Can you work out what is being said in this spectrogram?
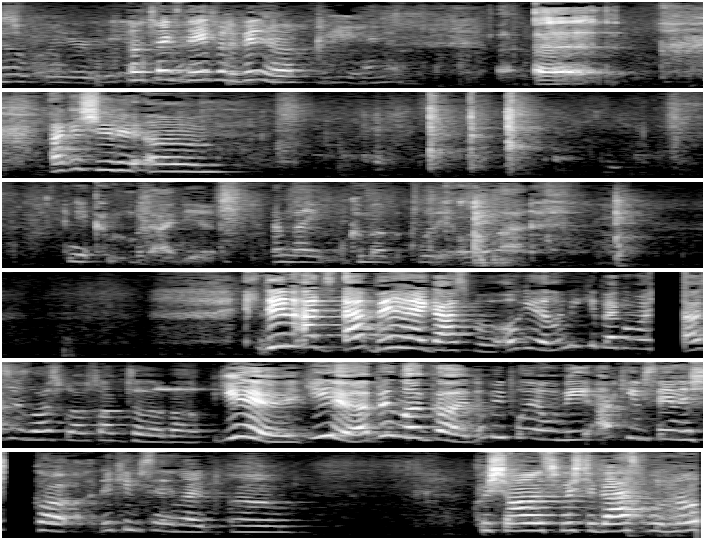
No, for your. video. Oh, text Dave for the video. Uh, I can shoot it. Um, I need to come up with an idea. I'm not even come up with it on the live. Then I, I been had gospel. Okay, let me get back on my. I just lost what I was talking to her about. Yeah, yeah, I've been look good. Don't be playing with me. I keep saying this called, they keep saying like, um, Chrisean switched to gospel. No,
